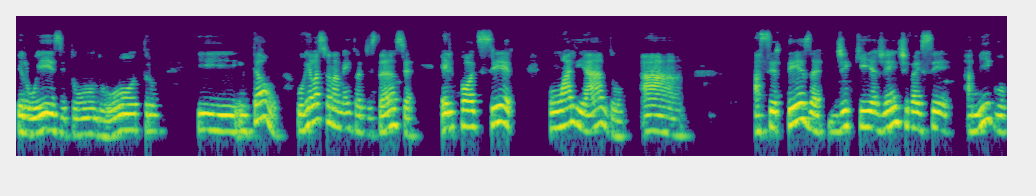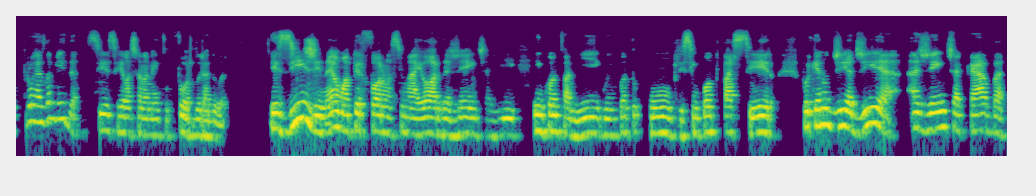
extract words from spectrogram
pelo êxito um do outro. E então, o relacionamento à distância, ele pode ser um aliado à, à certeza de que a gente vai ser amigo para o resto da vida, se esse relacionamento for duradouro exige né, uma performance maior da gente ali, enquanto amigo, enquanto cúmplice, enquanto parceiro, porque no dia a dia a gente acaba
